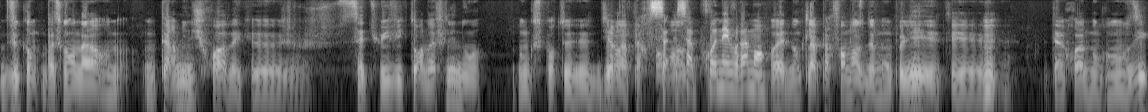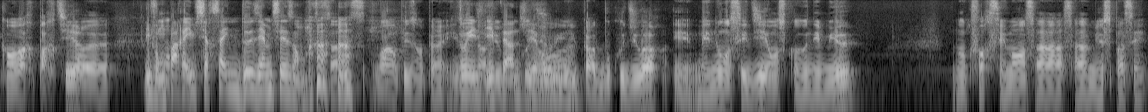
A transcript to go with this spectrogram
vu comme, parce qu'on a, on, termine, je crois, avec 7-8 euh, victoires d'affilée, nous. Hein. Donc, c'est pour te dire la performance. Ça, prenait vraiment. Ouais, donc la performance de Montpellier était, mm. était incroyable. Donc, on se dit qu'on va repartir. Ils vont pas réussir ça une deuxième saison. en plus, ils, ont, ils, perdent, ils perdent beaucoup de joueurs. Et, mais nous, on s'est dit, on se connaît mieux. Donc forcément, ça, ça va mieux se passer.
